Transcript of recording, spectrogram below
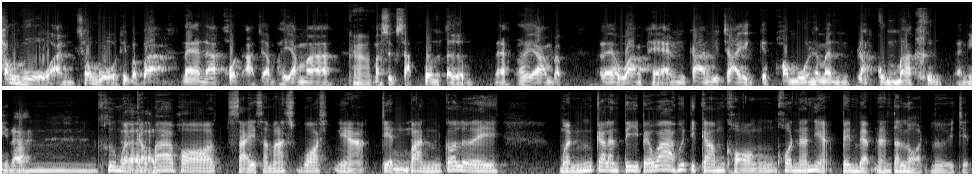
ช่องโหว่อันช่องโหว่ที่แบบว่าในอนาคตอาจจะพยายามมาครับมาศึกษาเพิ่มเติมนะพยายามแบบอะไรวางแผนการวิจัยเก็บข้อมูลให้มันรัดกุมมากขึ้นอันนี้นะอืมคือเหมือนกับเอ่อว่าพอใส่สมาร์ทวอชเนี่ยเจ็ดอืมวันก็เลย เหมือนการันตีไปว่าพฤติกรรมของคนนั้นเนี่ยเป็นแบบนั้นตลอดเลยเจ็ด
